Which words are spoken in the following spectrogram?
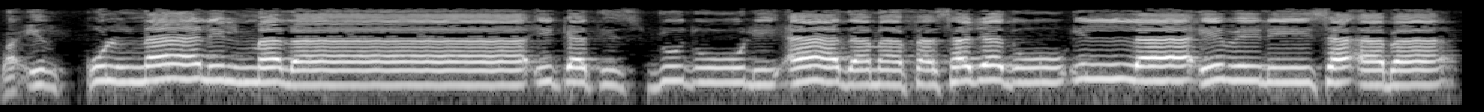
واذ قلنا للملائكه اسجدوا لادم فسجدوا الا ابليس ابى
